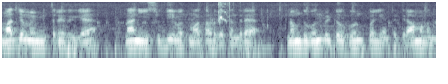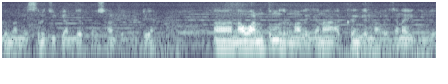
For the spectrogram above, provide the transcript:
ಮಾಧ್ಯಮ ಮಿತ್ರರಿಗೆ ನಾನು ಈ ಸುದ್ದಿ ಇವತ್ತು ಮಾತಾಡಬೇಕಂದ್ರೆ, ನಮ್ದು ಬಂದುಬಿಟ್ಟು ಗೋನ್ಪಲ್ಲಿ ಅಂತ ಗ್ರಾಮ ನಂದು. ನನ್ನ ಹೆಸರು ಜಿ ಪಿ ಅಮ್ಜದ್ ಪಾಷಾ ಅಂತ ಹೇಳ್ಬಿಟ್ಟು ನಾವು ಅಣ್ಣ ತಮ್ಮದ್ರು ನಾಲ್ಕು ಜನ ಅಕ್ಕಂಗಿರು ನಾಲ್ಕು ಜನ ಇದ್ದೀವಿ.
